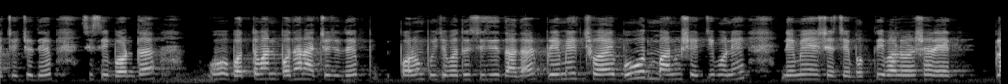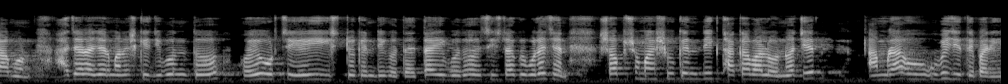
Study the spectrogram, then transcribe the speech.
আচার্যদেব শ্রী শ্রী বর্দা ও বর্তমান প্রধান আচার্যদেব পরম পূজ্যপাদ শ্রী দাদার প্রেমের ছোঁয়ায় বহুত মানুষের জীবনে নেমে এসেছে ভক্তি ভালোবাসার এক প্লাবন। হাজার হাজার মানুষকে জীবন্ত হয়ে উঠছে এই ইষ্টকেন্দ্রিকতায়। তাই বোধহয় শ্রী ঠাকুর বলেছেন, সব সময় সুকেন্দ্রিক থাকা ভালো, নচেত আমরা উবে যেতে পারি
